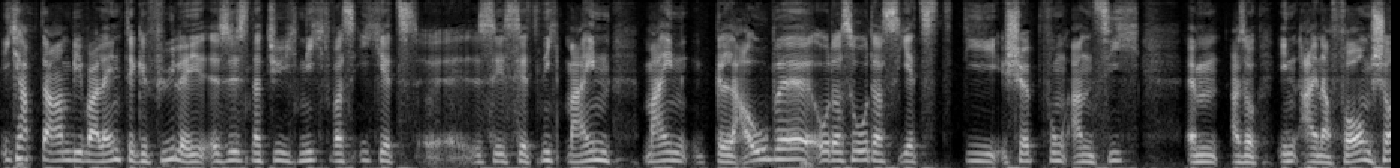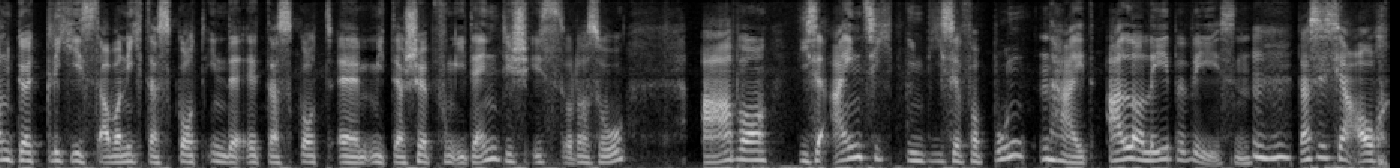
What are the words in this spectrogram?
ich habe da ambivalente Gefühle. Es ist natürlich nicht, was ich jetzt, äh, es ist jetzt nicht mein, mein Glaube oder so, dass jetzt die Schöpfung an sich ähm, also in einer Form schon göttlich ist, aber nicht, dass Gott, in der, dass Gott äh, mit der Schöpfung identisch ist oder so. Aber diese Einsicht in diese Verbundenheit aller Lebewesen, mhm. das ist ja auch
